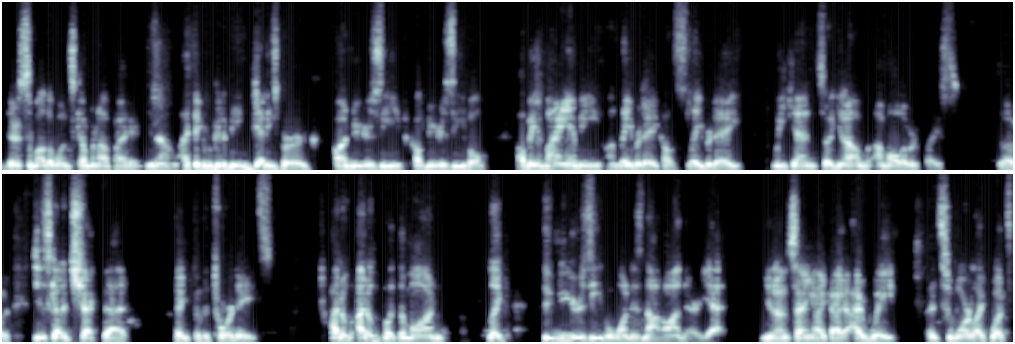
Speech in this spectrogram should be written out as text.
there's some other ones coming up. I, you know, I think I'm going to be in Gettysburg on New Year's Eve called New Year's Evil. I'll be in Miami on Labor Day called Labor Day weekend. So, you know, I'm, I'm all over the place. So you just got to check that thing for the tour dates. I don't I don't put them on like the New Year's Evil one is not on there yet. You know, I'm saying like I, I wait. It's more like what's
